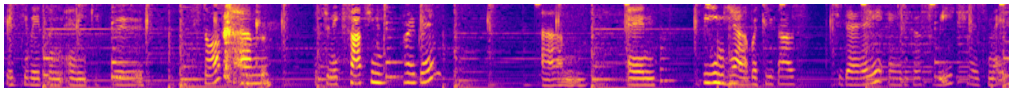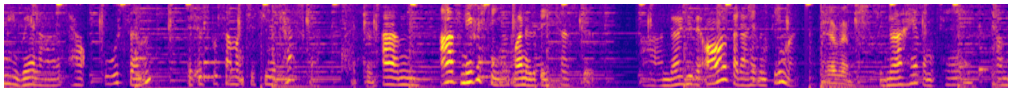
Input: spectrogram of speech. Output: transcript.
Kirsty Redmond and her staff. Um, Okay. It's an exciting program, um, and being here with you guys today and this week has made me realize how awesome it is for someone to see a tusker. okay. Um, I've never seen one of the big tuskers. I know who they are, but I haven't seen one. I haven't. No, I haven't. eh? I'm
